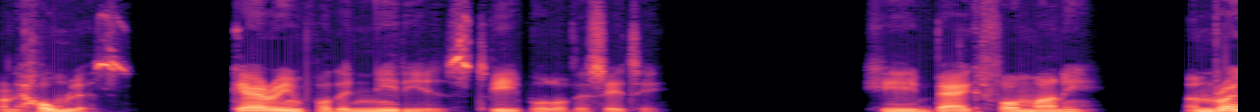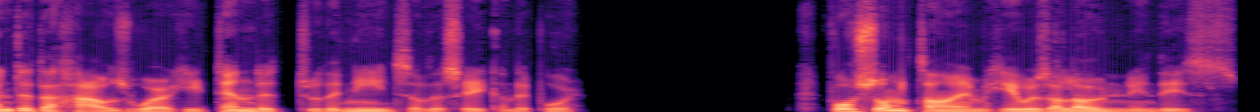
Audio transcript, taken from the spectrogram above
and the homeless, caring for the neediest people of the city. He begged for money and rented a house where he tended to the needs of the sick and the poor. For some time he was alone in this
